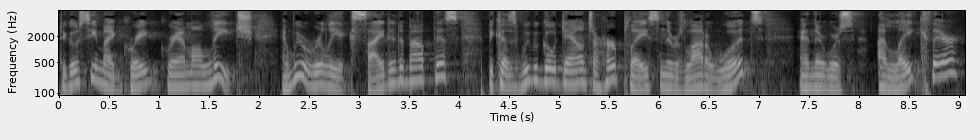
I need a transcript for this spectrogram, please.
to go see my great grandma Leach. And we were really excited about this because we would go down to her place and there was a lot of woods and there was a lake there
